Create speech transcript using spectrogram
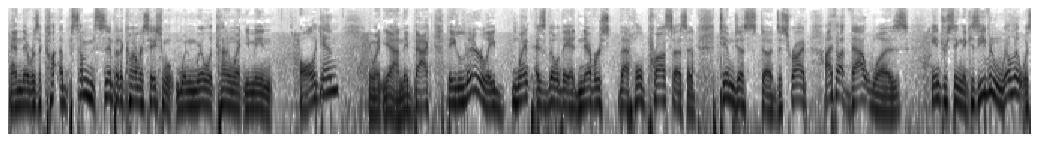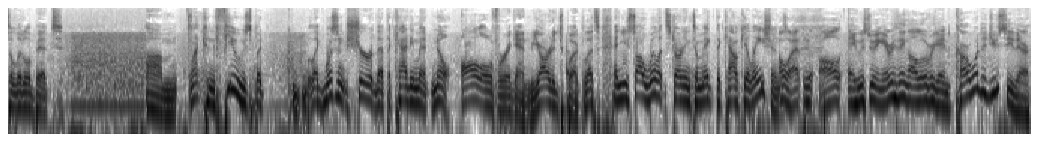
And there was a some snippet of conversation when Willett kind of went, "You mean all again?" He went, "Yeah." And they backed. They literally went as though they had never that whole process that Tim just uh, described. I thought that was interesting because even Willett was a little bit um, not confused, but like wasn't sure that the caddy meant no all over again yardage book. Let's and you saw Willett starting to make the calculations. Oh, all he was doing everything all over again. Karl, what did you see there?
